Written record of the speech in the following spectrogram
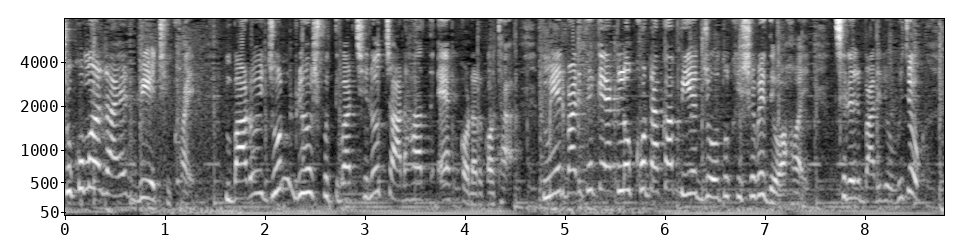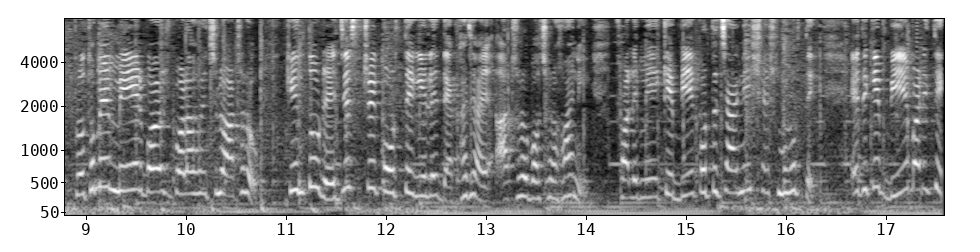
সুকুমার রায়ের বিয়ে ঠিক হয়। বারোই জুন বৃহস্পতিবার ছিল চার হাত এক করার কথা। মেয়ের বাড়ি থেকে এক লক্ষ টাকা বিয়ের যৌতুক হিসেবে দেওয়া হয়। ছেলের বাড়ির অভিযোগ, প্রথমে মেয়ের বয়স বলা হয়েছিল আঠারো, কিন্তু রেজিস্ট্রি করতে গেলে দেখা যায় আঠারো বছর হয়নি। ফলে মেয়েকে বিয়ে করতে চায়নি শেষ মুহূর্তে। এদিকে বিয়ে বাড়িতে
